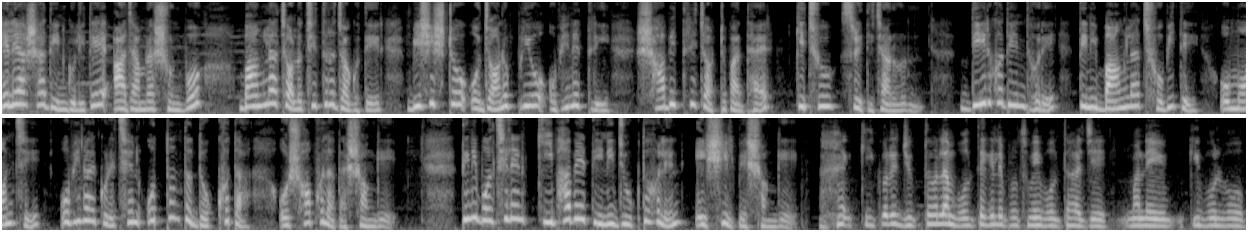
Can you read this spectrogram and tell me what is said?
ফেলে আসা দিনগুলিতে আজ আমরা শুনব বাংলা চলচ্চিত্র জগতের বিশিষ্ট ও জনপ্রিয় অভিনেত্রী সাবিত্রী চট্টোপাধ্যায়ের কিছু স্মৃতিচারণ। দীর্ঘদিন ধরে তিনি বাংলা ছবিতে ও মঞ্চে অভিনয় করেছেন অত্যন্ত দক্ষতা ও সফলতার সঙ্গে। তিনি বলছিলেন, কীভাবে তিনি যুক্ত হলেন এই শিল্পের সঙ্গে? কি করে যুক্ত হলাম বলতে গেলে প্রথমেই বলতে হয় যে মানে কি বলব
